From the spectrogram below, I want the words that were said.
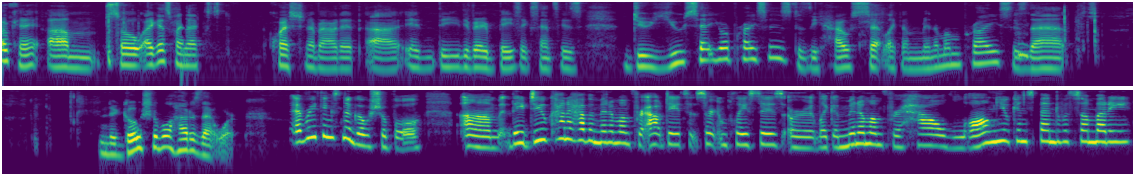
Okay. Um. So I guess my next question about it, uh, in the the very basic sense, is: Do you set your prices? Does the house set like a minimum price? Is that negotiable? How does that work? Everything's negotiable. Um, they do kind of have a minimum for outdates at certain places or like a minimum for how long you can spend with somebody,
